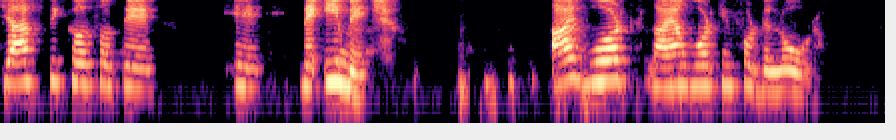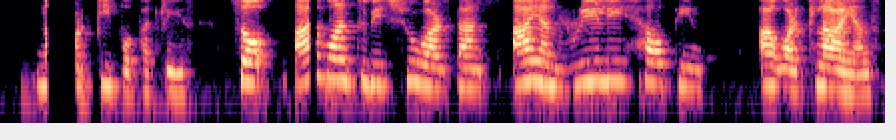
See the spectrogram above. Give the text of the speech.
just because of the uh, the image. I work like I'm working for the Lord not for people, Patrice. So I want to be sure that I am really helping our clients,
